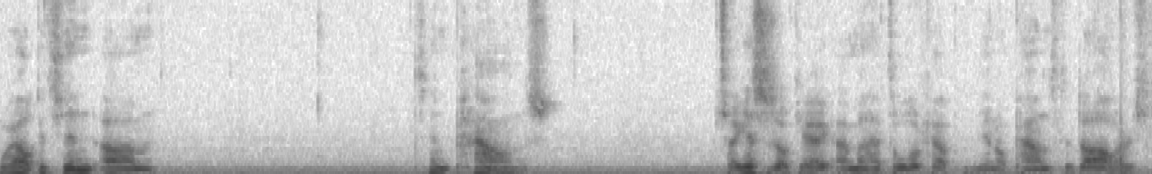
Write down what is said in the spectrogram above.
Well, it's in um, in pounds, which I guess is okay. I'm gonna have to look up, you know, pounds to dollars.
